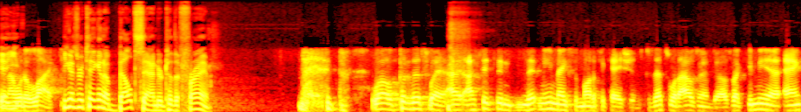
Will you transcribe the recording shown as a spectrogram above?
Yeah, I you- would have liked. You guys were taking a belt sander to the frame. well, put it this way, I, I said to him, let me make some modifications because that's what I was going to do. I was like, give me an ang-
